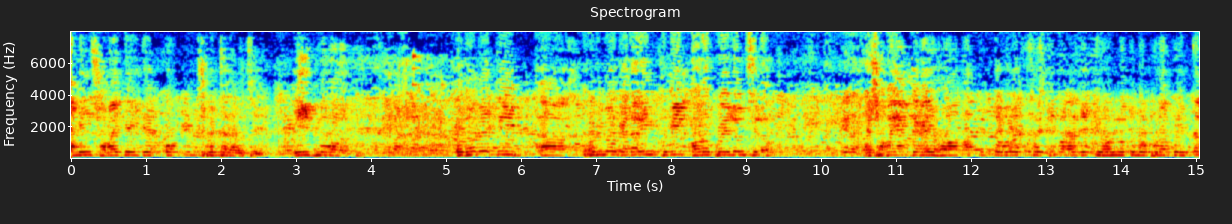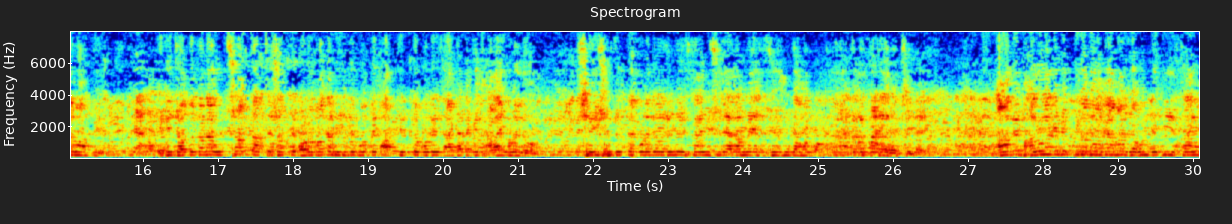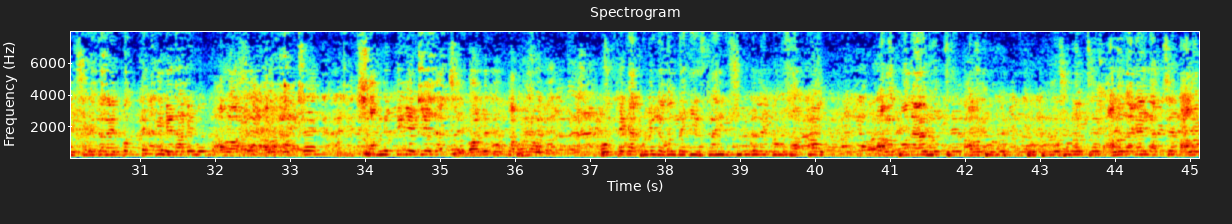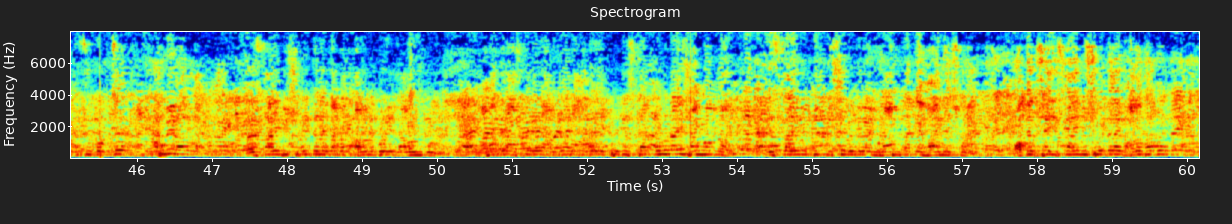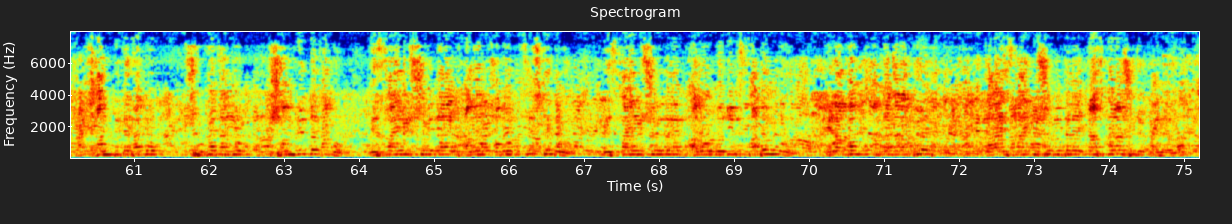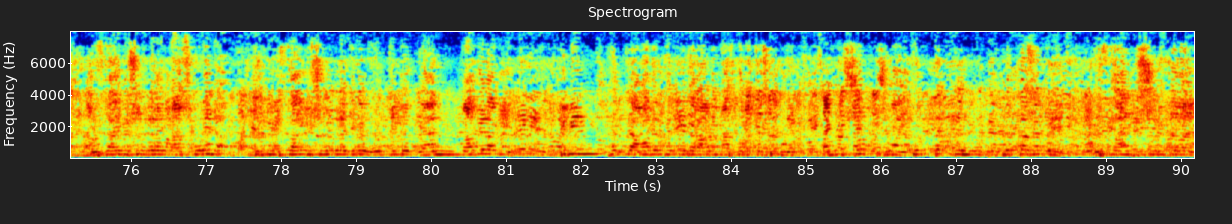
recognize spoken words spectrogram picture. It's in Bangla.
আমি সবাইকে ঈদের অগ্রিম শুভেচ্ছা জানাচ্ছি। ঈদ মোবারক। এ ধরনের একটি ধর্মীয় গ্যাদারিং খুবই বড় প্রয়োজন ছিল। যে সবাই এক জায়গায় হওয়া ভাতৃত্ববোধের সৃষ্টি করার যে একটি অন্যতম পুরাত্ম ইফতার মাহফিল, এটি যতটা উৎসব, তার চেয়ে সবচেয়ে বড় কথা নিজেদের মধ্যে ভাতৃত্ববোধের জায়গাটাকে ঝালাই করে দেওয়া। সেই সুযোগটা করে দেওয়ার জন্য ইসলামী বিশ্ববিদ্যালয় আলমনা অ্যাসোসিয়েশনকে আমার পক্ষ থেকে কৃতজ্ঞতা জানাচ্ছি আমাদের ভালো লাগে ব্যক্তিগতভাবে, আমার যখন দেখি ইসলামী বিশ্ববিদ্যালয়ের প্রত্যেকটি মেধাবী মুখ ভালো আছে, ভালো করছে সামনের দিকে এগিয়ে যাচ্ছে, গর্বে মুখটা ভরে ওঠে। পত্রিকা খুলে যখন দেখি ইসলামী বিশ্ববিদ্যালয়ের কোনো ছাত্র ভালো পদায়ন হচ্ছে, ভালো প্রমোশন হচ্ছে, ভালো জায়গায় যাচ্ছে, ভালো কিছু করছে, খুবই ভালো লাগে। ইসলামী বিশ্ববিদ্যালয়কে আমরা ধারণ করি, লালন করি। আমাদের আজকের এই অর্জন আমাদের এই প্রতিষ্ঠা কোনোটাই সম্ভব নয়। ইসলামী বিশ্ববিদ্যালয়ের নামটাকে মাইনাস করে। অতএব সেই ইসলামী বিশ্ববিদ্যালয় ভালো থাকুক, শান্তিতে থাকুক, সুখে থাকুক, সমৃদ্ধ থাকুক। ইসলামী বিশ্ববিদ্যালয় ভালো খবর সৃষ্টি করুক। ইসলামী বিশ্ববিদ্যালয়ে ভালো নজির স্থাপন করুক। এরকম আমরা যারা দূরে থাকি, তারা ইসলামী বিশ্ববিদ্যালয়ে কাজ সুযোগ পাই আমরা ইসলামী বিশ্ববিদ্যালয়ে কাজ করি না, কিন্তু ইসলামী বিশ্ববিদ্যালয় থেকে অর্জিত জ্ঞান কাজে লাগিয়ে বিভিন্ন ক্ষেত্রে, আমাদের ক্ষেত্রে যারা আমরা কাজ করার চেষ্টা করি, আমরা সব সময় প্রত্যেকটি প্রত্যাশা করি, ইসলামী বিশ্ববিদ্যালয়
